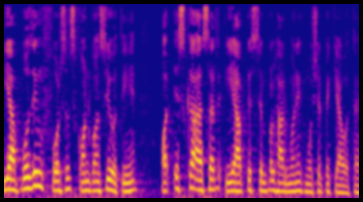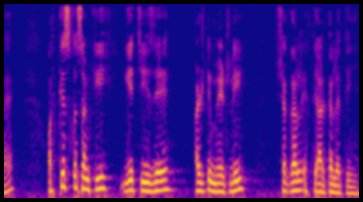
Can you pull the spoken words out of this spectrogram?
یا اپوزنگ فورسز کون کون سی ہوتی ہیں اور اس کا اثر یہ آپ کے سمپل ہارمونک موشن پہ کیا ہوتا ہے اور کس قسم کی یہ چیزیں الٹیمیٹلی شکل اختیار کر لیتی ہیں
